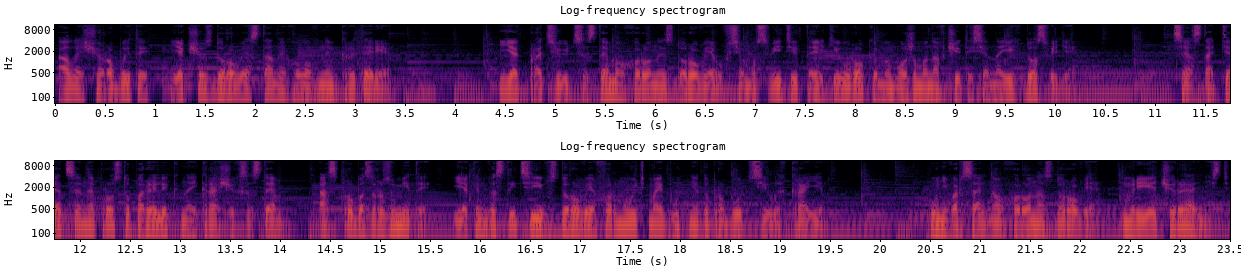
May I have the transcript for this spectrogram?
Але що робити, якщо здоров'я стане головним критерієм? Як працюють системи охорони здоров'я у всьому світі та які уроки ми можемо навчитися на їх досвіді? Ця стаття це не просто перелік найкращих систем, а спроба зрозуміти, як інвестиції в здоров'я формують майбутнє добробут цілих країн. Універсальна охорона здоров'я, мрія чи реальність.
